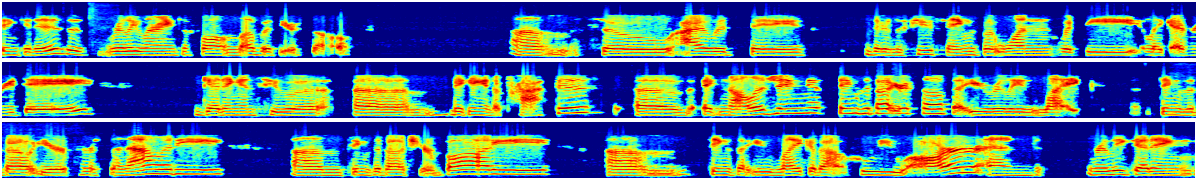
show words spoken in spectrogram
think it is, is really learning to fall in love with yourself. Um, so I would say there's a few things, but one would be like every day getting into a, um, making it a practice of acknowledging things about yourself that you really like, things about your personality, um, things about your body, um, things that you like about who you are and really getting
